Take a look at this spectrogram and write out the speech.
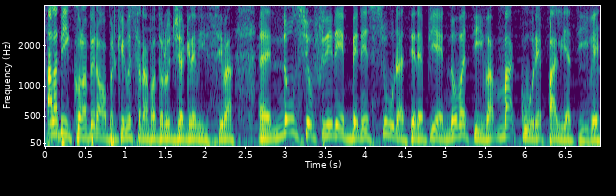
Alla piccola però, perché questa è una patologia gravissima, eh, non si offrirebbe nessuna terapia innovativa ma cure cure palliative.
